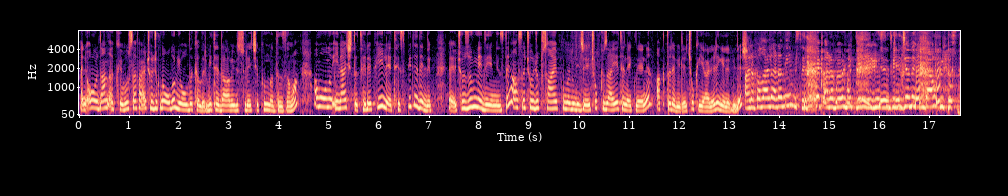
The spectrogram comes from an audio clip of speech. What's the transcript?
Hani oradan akıyor. Bu sefer çocuk ne olur? Yolda kalır. Bir tedavi bir süreç yapılmadığı zaman. Ama onu ilaçla terapiyle tespit edilip e, çözümlediğimizde aslında çocuk sahip olabileceği çok güzel yeteneklerini aktarabilir. Çok iyi yerlere gelebilir. Arabalarla aran iyi mi senin? Hep araba örnekleri veriyorsun. Evet, Beni can evinden vuruyorsun.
